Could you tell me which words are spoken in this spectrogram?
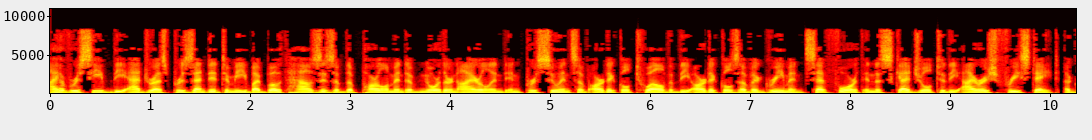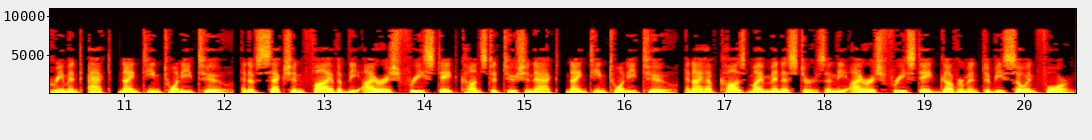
I have received the address presented to me by both Houses of the Parliament of Northern Ireland in pursuance of Article 12 of the Articles of Agreement set forth in the Schedule to the Irish Free State Agreement Act, 1922, and of Section 5 of the Irish Free State Constitution Act, 1922, and I have caused my ministers and the Irish Free State Government to be so informed.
